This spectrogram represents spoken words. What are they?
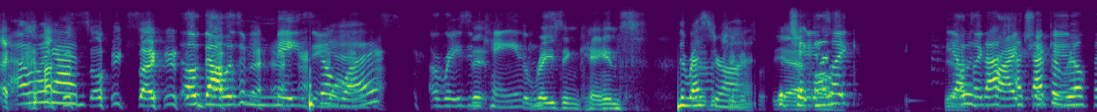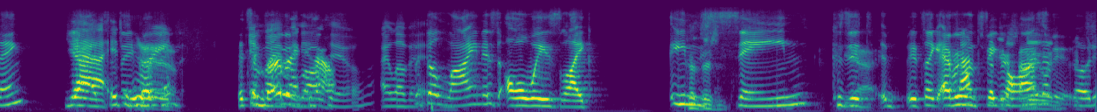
god. I God. was so excited. Oh, that was amazing. You know Yes. A raisin The, cane. the raising canes. The the restaurant. chicken- The yeah. chicken. It's like Yeah. yeah, Oh, it's is like that, fried is that chicken. the real thing? Yeah, so it's they do great. it. It's in in my Burbank now. too. I love it. But the line is always like insane because Yeah. it's it's like everyone's That's the favorite bar fast that food. we go to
